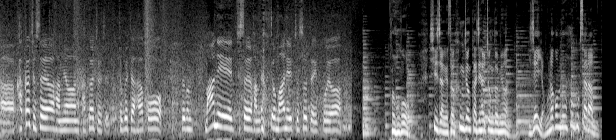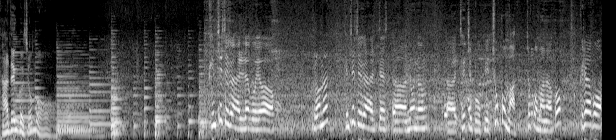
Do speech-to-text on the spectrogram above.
어, 깎아주세요 하면 깎아주기도 하고 그리고 많이 주세요 하면 또 많이 줄 수도 있고요. 오, 시장에서 흥정까지 할 정도면 이제 영락 없는 한국 사람 다 된 거죠 뭐. 김치찌개 하려고요. 그러면 김치찌개 할때 어, 넣는 어, 돼지고기 조금만 조금만 하고 그리고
